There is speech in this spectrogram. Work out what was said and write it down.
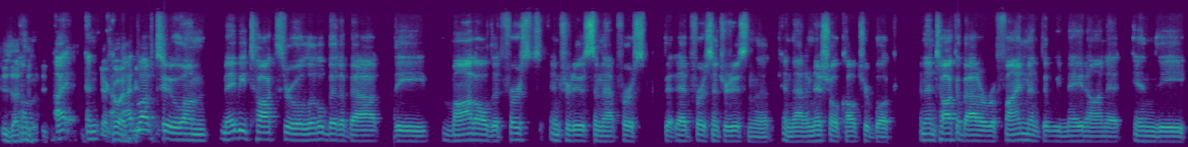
Is that Um, the, I and Yeah, go ahead, I'd love to um, maybe talk through a little bit about the model that first introduced in that first that Ed first introduced in the in that initial culture book, and then talk about a refinement that we made on it in the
